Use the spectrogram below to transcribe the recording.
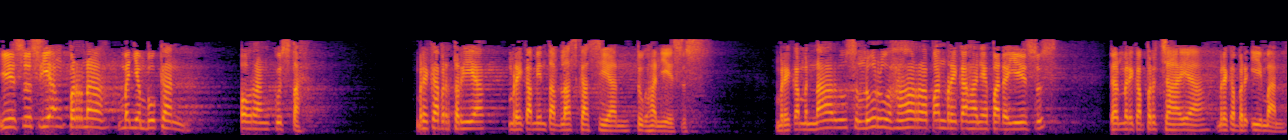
Yesus yang pernah menyembuhkan orang kusta. Mereka berteriak, mereka minta belas kasihan Tuhan Yesus. Mereka menaruh seluruh harapan mereka hanya pada Yesus. Dan mereka percaya, mereka beriman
